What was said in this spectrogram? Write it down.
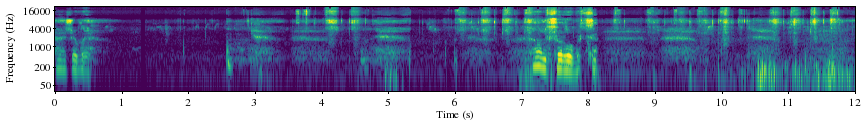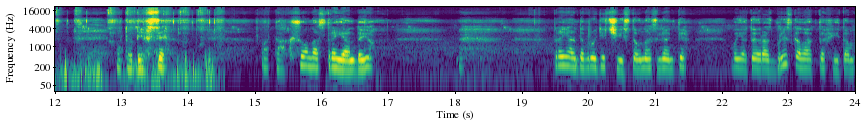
Хай живе. Вон що робиться. Отуди все. Отак, що у нас з трояндою? Троянда вроді чиста у нас, гляньте. Бо я той раз бризкала актофітом.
